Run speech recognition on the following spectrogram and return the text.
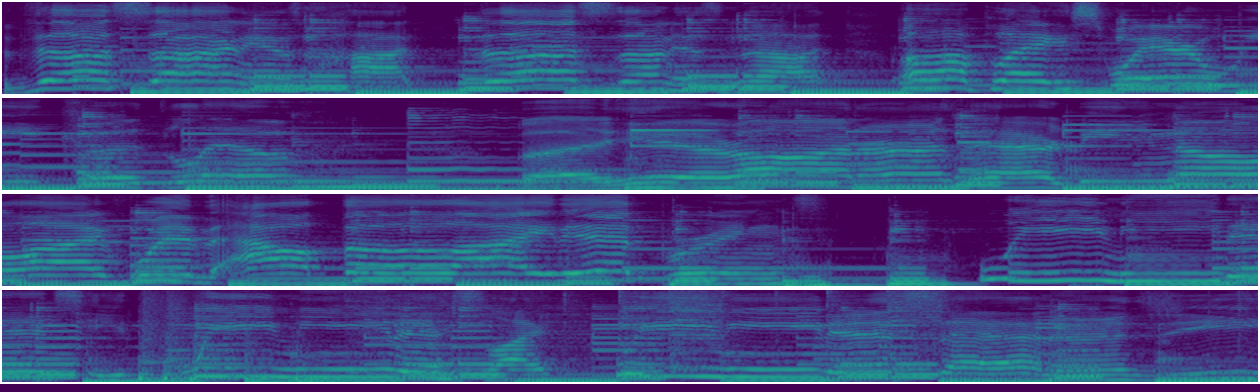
The sun is hot, the sun is not a place where we could live. But here on we need its energy.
